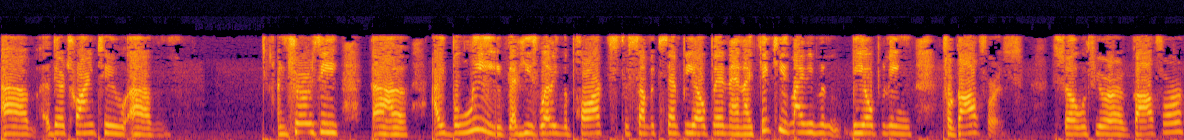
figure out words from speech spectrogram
Um, they're trying to, um, in Jersey, uh, I believe that he's letting the parks to some extent be open, and I think he might even be opening for golfers. So if you're a golfer,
